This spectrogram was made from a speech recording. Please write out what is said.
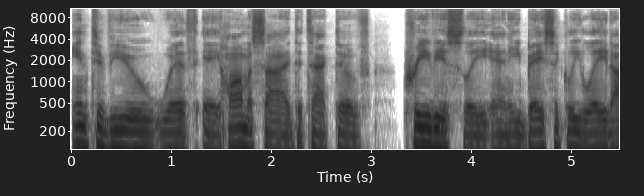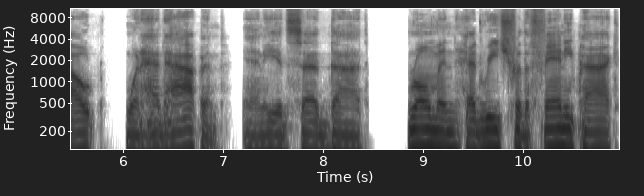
interview with a homicide detective previously, and he basically laid out what had happened. And he had said that Roman had reached for the fanny pack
